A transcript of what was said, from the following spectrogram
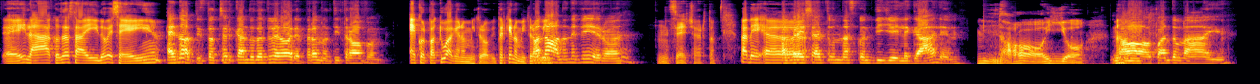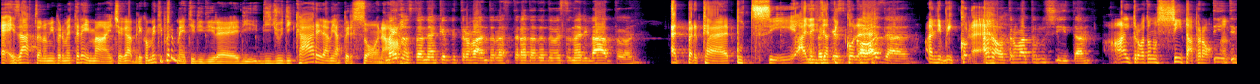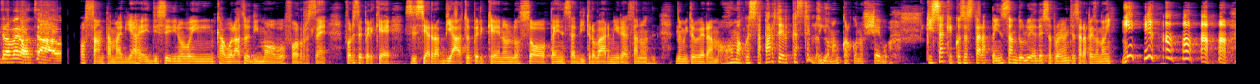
Ehi là, cosa stai? Dove sei? Eh no, ti sto cercando da due ore, però non ti trovo. È colpa tua che non mi trovi. Perché non mi Ma trovi? no, non è vero. Mm, sì, certo. Vabbè, eh, Avrei scelto un nascondiglio illegale. No, io. Non- No, quando mai? Eh, esatto, non mi permetterei mai. Cioè, Gabri, come ti permetti di dire, di, di giudicare la mia persona? Ma io non sto neanche più trovando la strada da dove sono arrivato. È perché, puzzi, hai le dita piccole. Cosa? Hai le piccole. Ah no, ho trovato l'uscita. Hai trovato un'uscita, però. Ti, ti troverò, ciao. Oh Santa Maria, e di- sei di nuovo incavolato di nuovo, forse. Forse perché se si è arrabbiato perché, non lo so, pensa di trovarmi, in realtà non, non mi troverà mai. Oh, ma questa parte del castello io manco la conoscevo. Chissà che cosa starà pensando lui adesso, probabilmente starà pensando.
